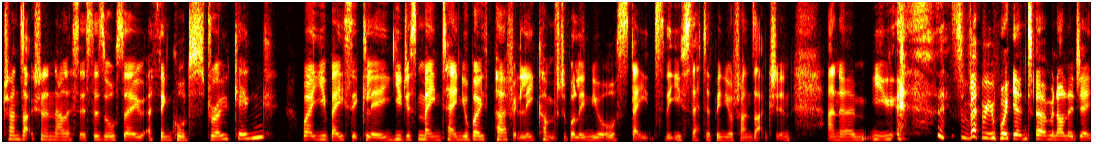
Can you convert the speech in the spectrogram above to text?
transaction analysis, there's also a thing called stroking, where you basically you just maintain you're both perfectly comfortable in your states that you set up in your transaction and um you it's very weird terminology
